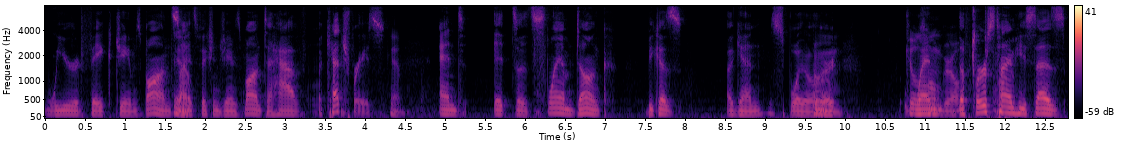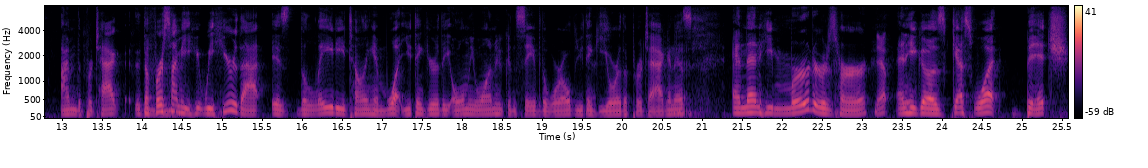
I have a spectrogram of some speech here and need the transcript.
weird fake James Bond, Yeah. science fiction James Bond, to have a catchphrase. Yeah. and it's a slam dunk because, again, spoiler alert. Kills when homegirl. the first time he says I'm the protagonist, the Mm-hmm. first time he we hear that is the lady telling him, "What you think you're the only one who can save the world? You think you're the protagonist?" And then he murders her. Yep. And he goes, "Guess what, bitch."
